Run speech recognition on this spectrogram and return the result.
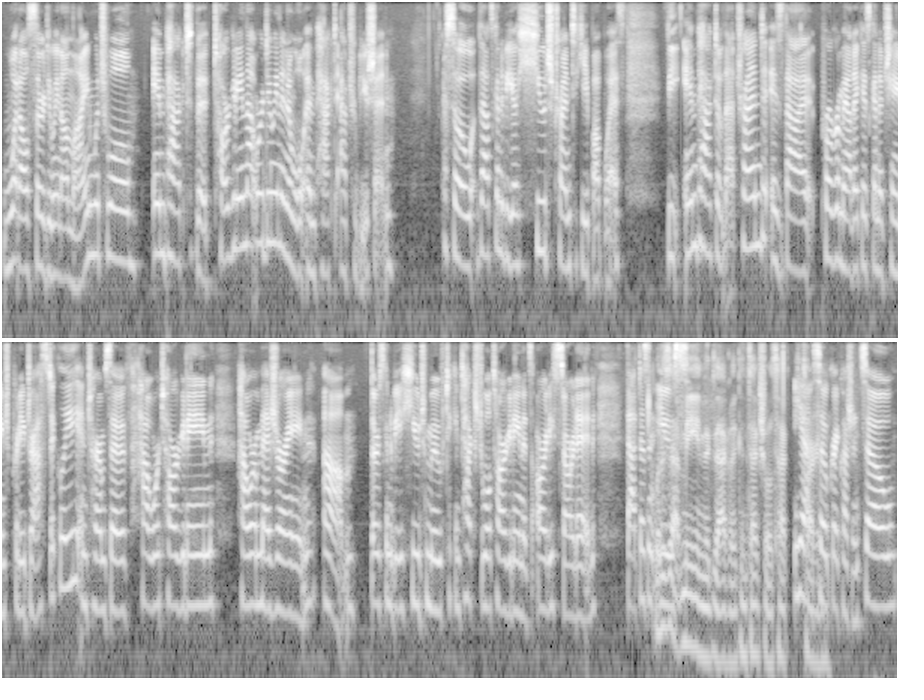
what else they're doing online, which will impact the targeting that we're doing and it will impact attribution. So that's going to be a huge trend to keep up with. The impact of that trend is that programmatic is going to change pretty drastically in terms of how we're targeting, how we're measuring. Um, there's going to be a huge move to contextual targeting. It's already started. That doesn't what use. Does that mean exactly? Contextual te- yeah, targeting. so great question. So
